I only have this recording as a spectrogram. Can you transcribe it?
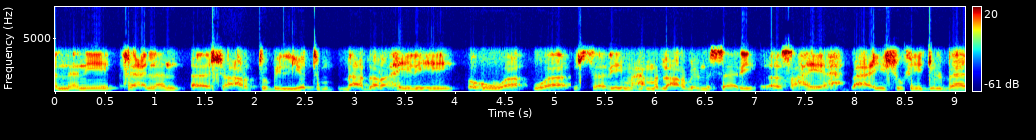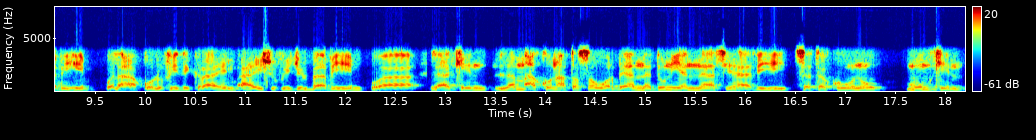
أنني فعلا شعرت باليتم بعد رحيله هو وأستاذي محمد العربي المساري. صحيح أعيش في جلبابهم ولا أقول في ذكراهم أعيش في جلبابهم ولكن لم أكن أتصور بأن دنيا الناس هذه ستكون ممكن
